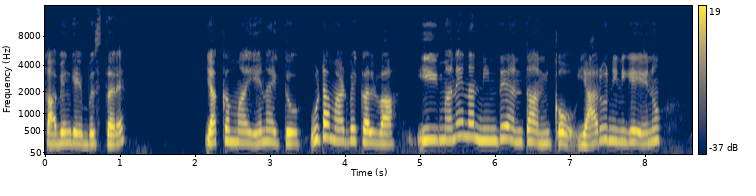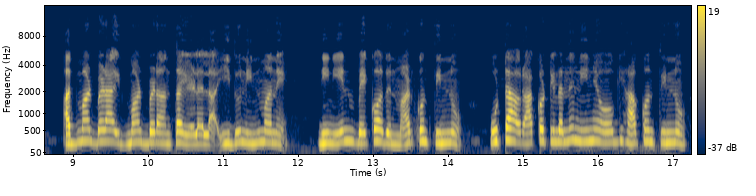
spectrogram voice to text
ಕಾವ್ಯಂಗೆ ಎಬ್ಬಿಸ್ತಾರೆ. ಯಾಕಮ್ಮ, ಏನಾಯ್ತು? ಊಟ ಮಾಡ್ಬೇಕಲ್ವಾ? ಈ ಮನೆ ನಾನು ನಿಂದೆ ಅಂತ ಅನ್ಕೋ. ಯಾರು ನಿನಗೆ ಏನು ಅದ್ ಮಾಡಬೇಡ, ಇದ್ ಮಾಡಬೇಡ ಅಂತ ಹೇಳಲ್ಲ. ಇದು ನಿನ್ ಮನೆ. ನೀನ್ ಏನ್ ಬೇಕೋ ಅದನ್ನ ಮಾಡ್ಕೊಂಡು ತಿನ್ನು. ಊಟ ಅವ್ರು ಹಾಕೊಟ್ಟಿಲ್ಲ ಅಂದ್ರೆ ನೀನೇ ಹೋಗಿ ಹಾಕೊಂಡು ತಿನ್ನು.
